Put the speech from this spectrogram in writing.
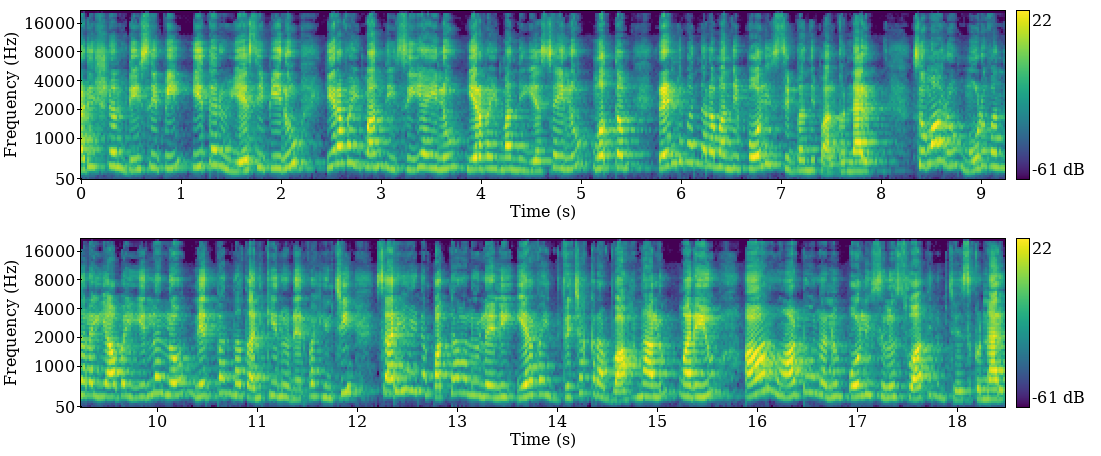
అడిషనల్ డీసీపీ ఇద్దరు ఏసీపీలు ఇరవై మంది సిఐలు ఇరవై మంది ఎస్ఐలు మొత్తం రెండు వందల మంది పోలీస్ సిబ్బంది పాల్గొన్నారు. సుమారు మూడు వందల యాభై ఇళ్ళలో నిర్బంధ తనిఖీలు నిర్వహించి సరి అయిన పత్రాలు లేని ఇరవై ద్విచక్ర వాహనాలు మరియు ఆరు ఆటోలను పోలీసులు స్వాధీనం చేసుకున్నారు.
